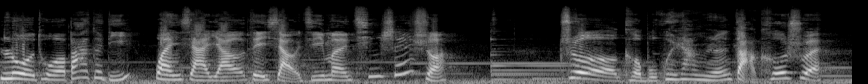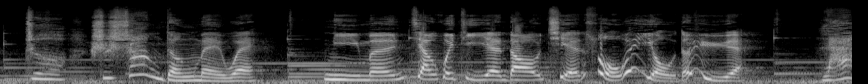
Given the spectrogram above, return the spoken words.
骆驼巴格迪弯下腰对小鸡们轻声说：“这可不会让人打瞌睡，这是上等美味，你们将会体验到前所未有的愉悦。来，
